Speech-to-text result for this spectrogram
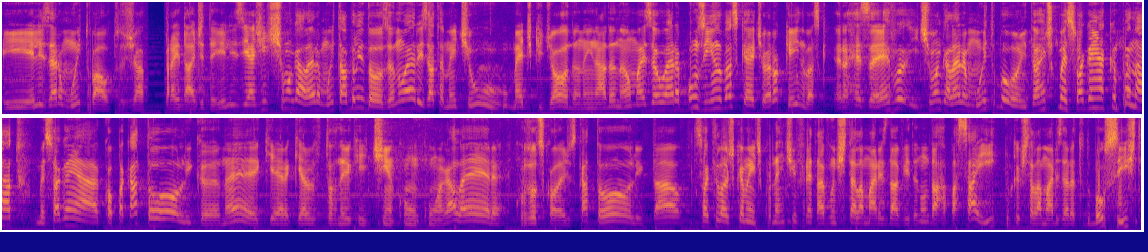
E eles eram muito altos já pra idade deles, e a gente tinha uma galera muito habilidosa. Eu não era exatamente o, Magic Jordan nem nada não, mas eu era bonzinho no basquete, eu era ok no basquete. Era reserva e tinha uma galera muito boa. Então a gente começou a ganhar campeonato, começou a ganhar a Copa Católica, né? Que era, que era o torneio que tinha com, com a galera, com os outros colégios católicos e tal. Só que, logicamente, quando a gente enfrentava um Estela da vida, não dava pra sair, porque o Estela Maris era tudo bolsista.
